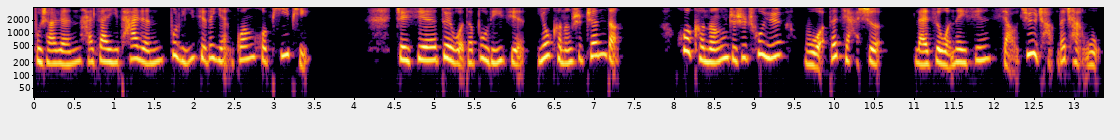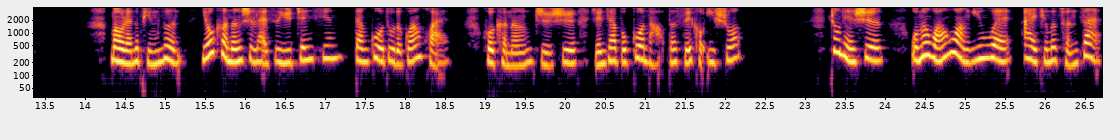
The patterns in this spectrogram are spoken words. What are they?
不少人还在意他人不理解的眼光或批评。这些对我的不理解，有可能是真的，或可能只是出于我的假设，来自我内心小剧场的产物。贸然的评论，有可能是来自于真心但过度的关怀，或可能只是人家不过脑的随口一说。重点是我们往往因为爱情的存在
